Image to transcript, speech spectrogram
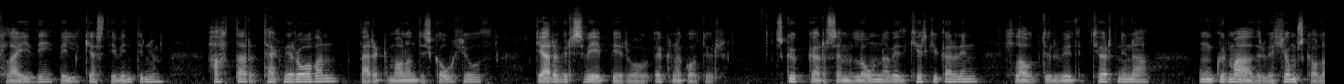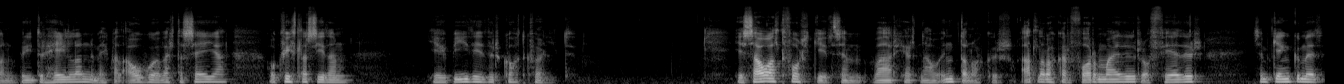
klæði bylgjast í vindinum, hattar teknir ofan, bergmálandi skóhljóð, gerfir svipir og augnagótur, skuggar sem lóna við kirkjugarðin, hlátur við tjörnina, ungur maður við hljómskálan brítur heilan um eitthvað áhugavert að segja og kvillar síðan Ég býðiður gott kvöld. Ég sá allt fólkið sem var hérna á undan okkur, allar okkar formæður og feður sem gengum með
